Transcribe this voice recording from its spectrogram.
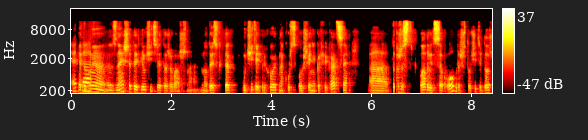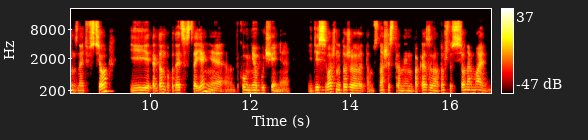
Это... Я думаю, знаешь, это для учителя тоже важно. Ну, то есть, когда учитель приходит на курс повышения квалификации, а, тоже складывается образ, что учитель должен знать все, и тогда он попадает в состояние э, такого необучения. И здесь важно тоже там, с нашей стороны мы показываем о том, что все нормально.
